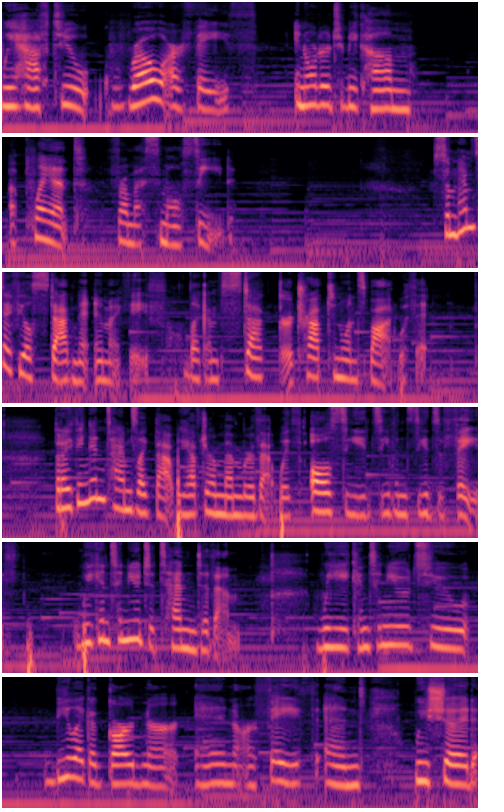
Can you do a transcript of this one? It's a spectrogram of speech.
we have to grow our faith in order to become a plant from a small seed. Sometimes I feel stagnant in my faith, like I'm stuck or trapped in one spot with it. But I think in times like that, we have to remember that with all seeds, even seeds of faith, we continue to tend to them. We continue to be like a gardener in our faith, and we should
